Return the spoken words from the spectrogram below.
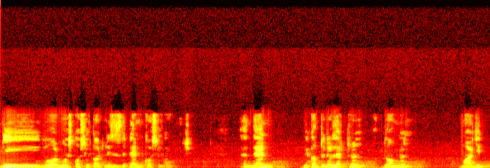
the lowermost costal cartilage is the 10 costal cartilage. And then we come to the lateral abdominal margin,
